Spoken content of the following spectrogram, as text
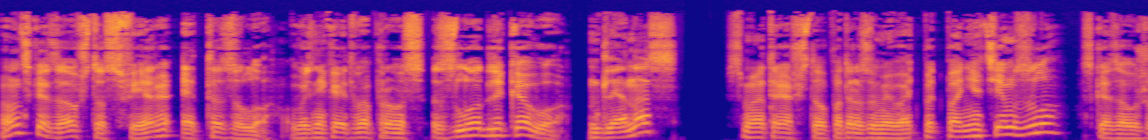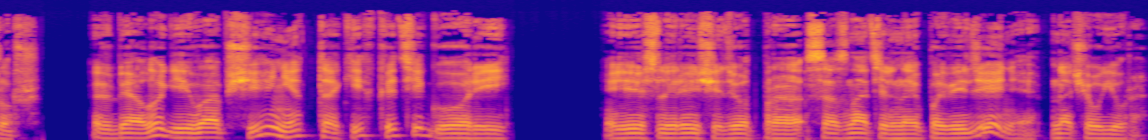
Он сказал, что сфера — это зло. Возникает вопрос, зло для кого? Для нас? Смотря что подразумевать под понятием «зло», — сказал Жорж. В биологии вообще нет таких категорий. Если речь идет про сознательное поведение, — начал Юра,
